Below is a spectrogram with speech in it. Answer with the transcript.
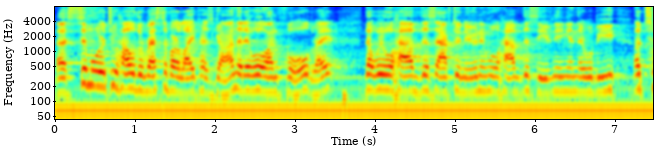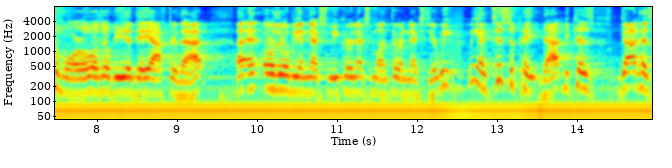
uh, similar to how the rest of our life has gone, that it will unfold, right? that we will have this afternoon and we'll have this evening and there will be a tomorrow or there'll be a day after that uh, and, or there will be a next week or a next month or a next year. We, we anticipate that because God has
